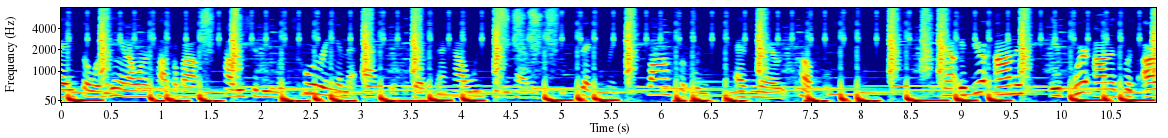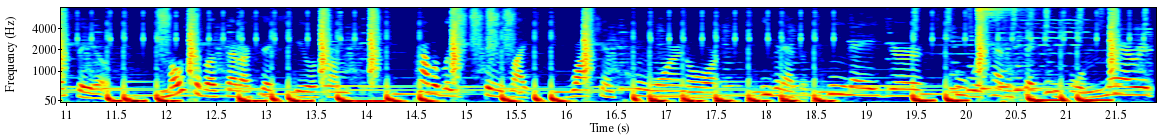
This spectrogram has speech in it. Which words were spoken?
Okay, so again, I want to talk about how we should be maturing in the act of sex and how we should be having sex responsibly as married couples. Now, if you're honest, if we're honest with ourselves, most of us got our sex skills from probably things like watching porn or even as a teenager who was having sex before marriage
